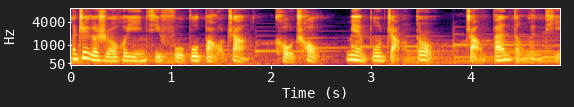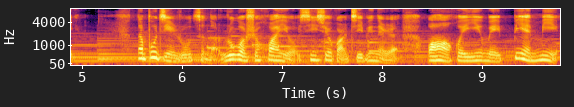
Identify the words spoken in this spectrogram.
那这个时候会引起腹部饱胀、口臭、面部长痘、长斑等问题。那不仅如此呢，如果是患有心血管疾病的人，往往会因为便秘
